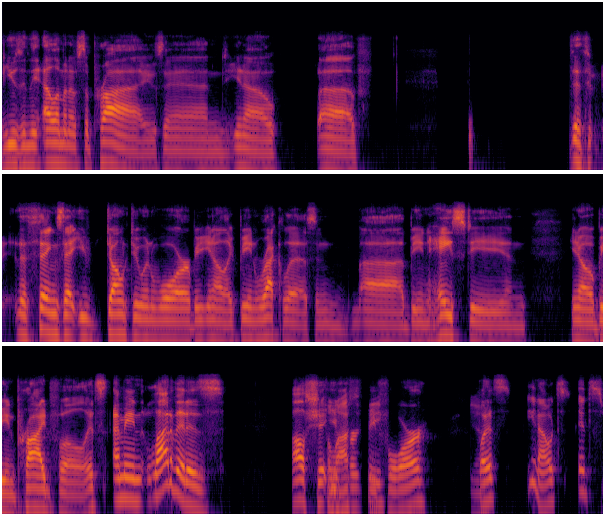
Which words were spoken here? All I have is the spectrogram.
using the element of surprise and you know uh the th- the things that you don't do in war be you know like being reckless and uh being hasty and you know being prideful. It's i mean a lot of it is all shit you've heard before Yeah. but it's you know it's it's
